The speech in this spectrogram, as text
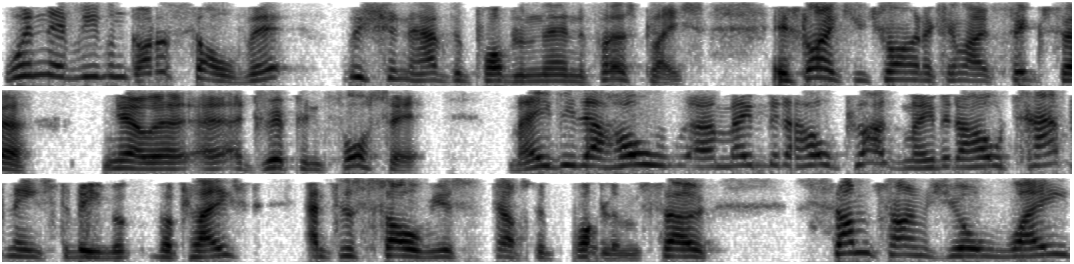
we never even got to solve it. We shouldn't have the problem there in the first place. It's like you're trying to kind of like fix a, you know, a, a dripping faucet. Maybe the whole, uh, maybe the whole plug, maybe the whole tap needs to be re- replaced, and to solve yourself the problem. So sometimes you're way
